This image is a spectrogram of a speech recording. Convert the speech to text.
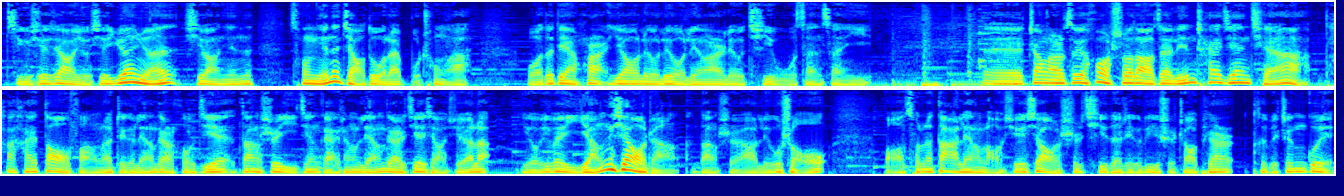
几个学校有些渊源？希望您从您的角度来补充啊。我的电话幺六六零二六七五三三一。呃，张老师最后说到，在临拆迁前啊，他还到访了这个粮店后街，当时已经改成粮店街小学了。有一位杨校长，当时啊留守，保存了大量老学校时期的这个历史照片，特别珍贵。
